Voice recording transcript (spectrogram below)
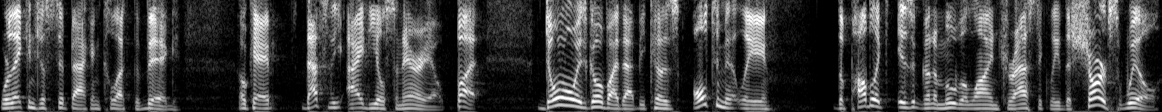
where they can just sit back and collect the big. Okay, that's the ideal scenario. But don't always go by that because ultimately the public isn't going to move a line drastically. The sharps will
